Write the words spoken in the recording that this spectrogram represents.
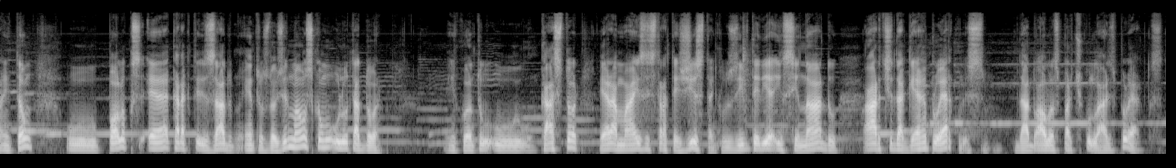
Então, o Pollux é caracterizado entre os dois irmãos como o lutador, enquanto o Castor era mais estrategista, inclusive teria ensinado a arte da guerra para o Hércules, dado aulas particulares para o Hércules.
